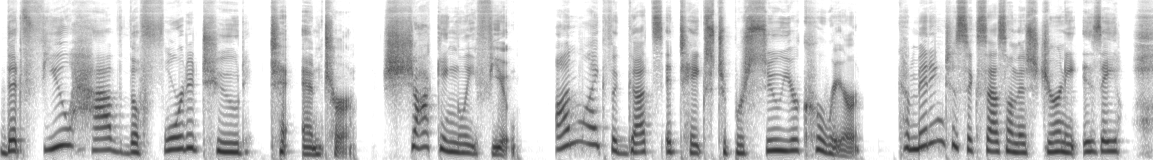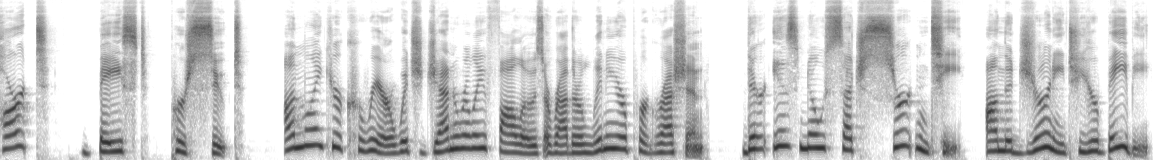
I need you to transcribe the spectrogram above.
that few have the fortitude to enter. Shockingly few. Unlike the guts it takes to pursue your career, committing to success on this journey is a heart based pursuit. Unlike your career, which generally follows a rather linear progression, there is no such certainty on the journey to your baby.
